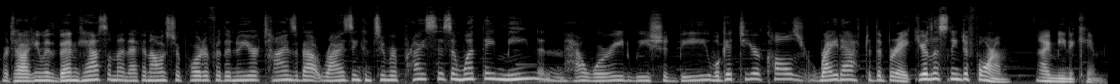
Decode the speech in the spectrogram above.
We're talking with Ben Casselman, economics reporter for the New York Times, about rising consumer prices and what they mean and how worried we should be. We'll get to your calls right after the break. You're listening to Forum. I'm Mina Kim.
